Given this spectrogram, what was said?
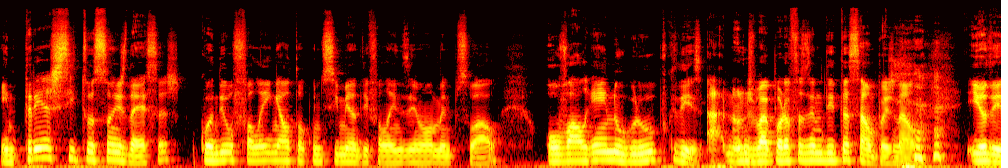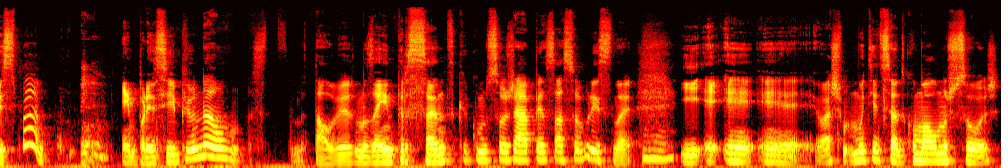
em três situações dessas, quando eu falei em autoconhecimento e falei em desenvolvimento pessoal, houve alguém no grupo que disse: Ah, não nos vai pôr a fazer meditação, pois não? e eu disse: ah, Em princípio, não. Talvez, mas é interessante que começou já a pensar sobre isso, não é? Uhum. E é, é, é, eu acho muito interessante como algumas pessoas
